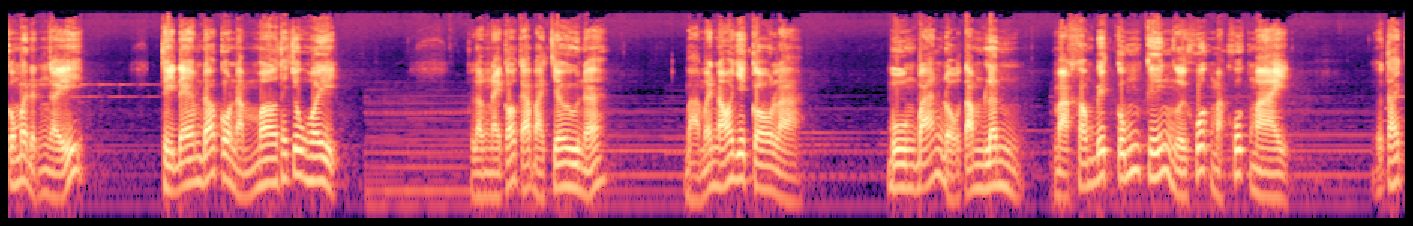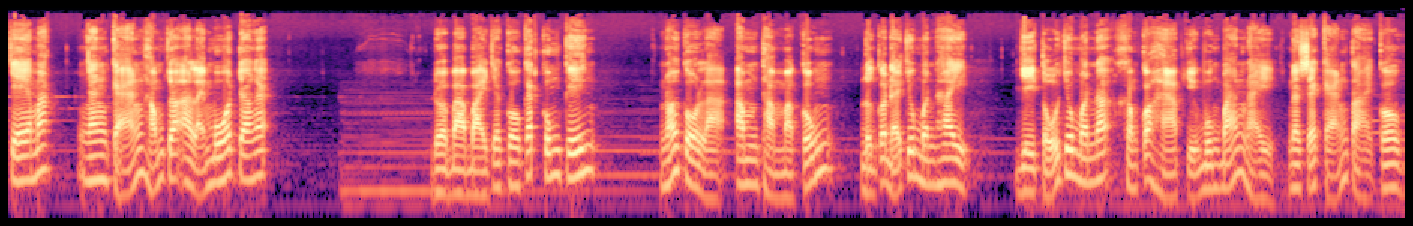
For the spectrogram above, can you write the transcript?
Cô mới định nghỉ. Thì đêm đó cô nằm mơ thấy chú Huy. Lần này có cả bà Chư nữa. Bà mới nói với cô là, Buôn bán đồ tâm linh Mà không biết cúng kiến người khuất mặt khuất mày Người ta che mắt, Ngăn cản không cho ai lại mua hết trơn á. Rồi bà bày cho cô cách cúng kiến. Nói cô là, âm thầm mà cúng, Đừng có để chú Minh hay. Vì tuổi chú Minh á, không có hạp chuyện buôn bán này Nên sẽ cản tài cô.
